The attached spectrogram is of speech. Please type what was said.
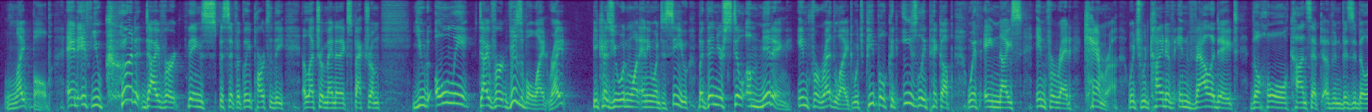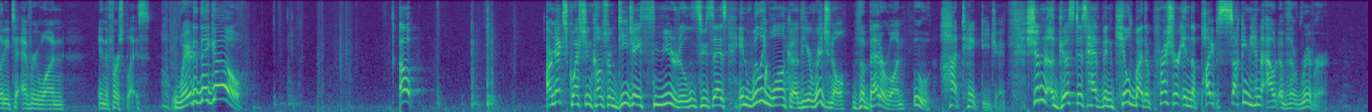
light bulb. And if you could divert things specifically, parts of the electromagnetic spectrum, you'd only divert visible light, right? because you wouldn't want anyone to see you, but then you're still emitting infrared light, which people could easily pick up with a nice infrared camera, which would kind of invalidate the whole concept of invisibility to everyone in the first place. Where did they go? Oh, our next question comes from DJ Smearls, who says, In Willy Wonka, the original, the better one, ooh, hot take, DJ, shouldn't Augustus have been killed by the pressure in the pipe sucking him out of the river?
